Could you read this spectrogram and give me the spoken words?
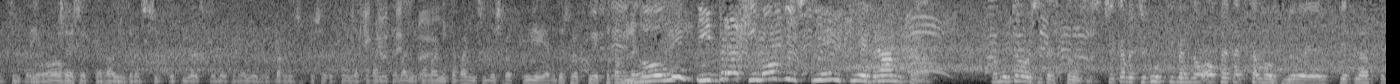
A tutaj O. przeszedł Kawani, teraz szybko piłeczkę do Kawaniego. Bardzo szybko się rozpędza Kawani, Kawani, Kawani, Kawani, czy dośrodkuje, jak dośrodkuje, kto tam wleciał? No! Ibrahimowicz, pięknie, bramka! To musiało się tak skończyć. Ciekawe, czy główki będą OP tak samo w, w 15,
